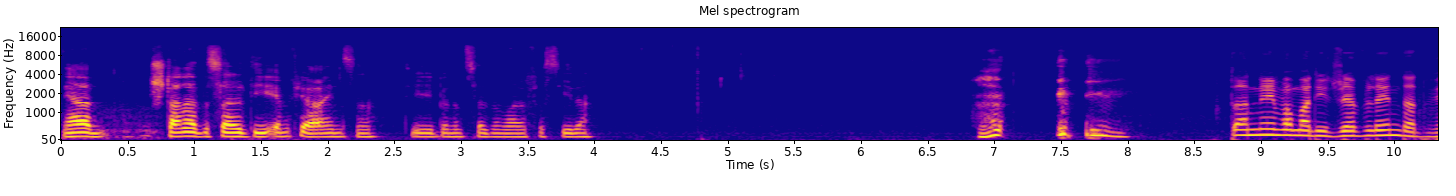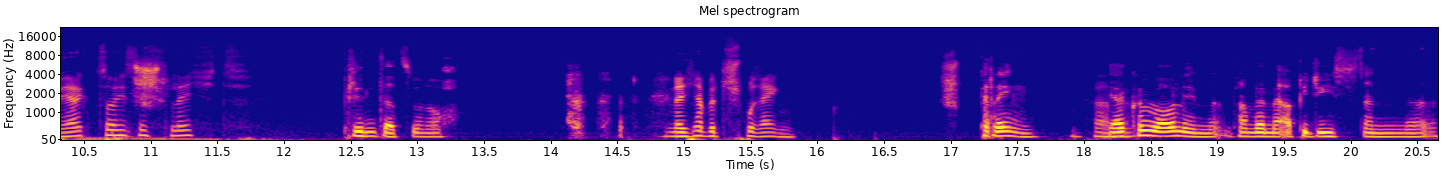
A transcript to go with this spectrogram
Ja, Standard ist halt die M41, ne? Die benutzt halt normal fast jeder. Dann nehmen wir mal die Javelin, das Werkzeug ist nicht schlecht. Print dazu noch. Ne, ich habe jetzt Spreng. Spreng. Ja, Ja, können wir auch nehmen. Dann haben wir mehr RPGs, dann. Äh,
